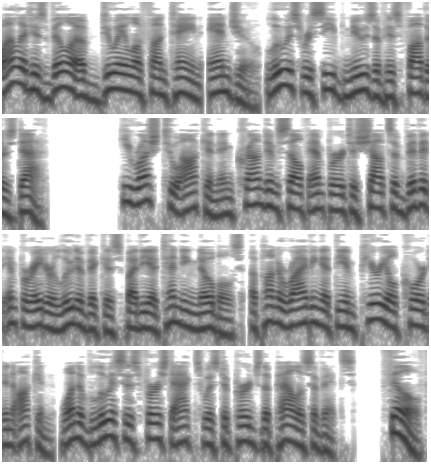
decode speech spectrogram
While at his villa of Doué-la-Fontaine, Anjou, Louis received news of his father's death. He rushed to Aachen and crowned himself emperor to shouts of vivat Imperator Ludovicus by the attending nobles. Upon arriving at the imperial court in Aachen, one of Louis's first acts was to purge the palace of its filth.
